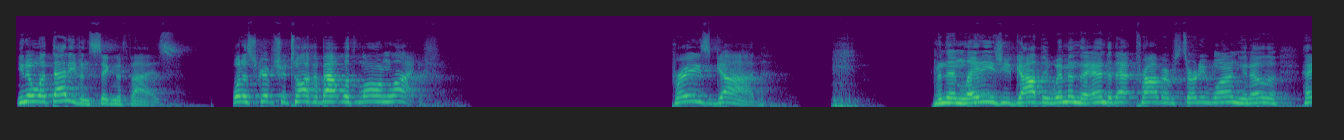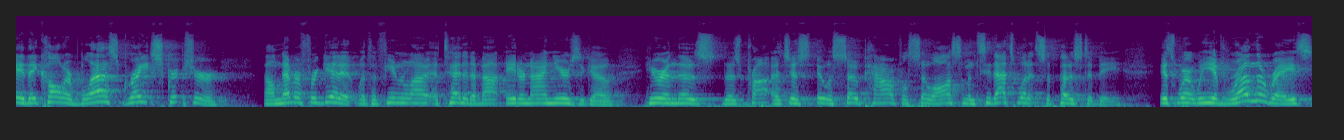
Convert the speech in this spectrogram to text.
You know what that even signifies? What does Scripture talk about with long life? Praise God. And then, ladies, you godly women, the end of that Proverbs 31, you know, hey, they call her blessed. Great scripture. I'll never forget it with a funeral I attended about eight or nine years ago. Hearing those, those pro- it's just, it was so powerful, so awesome. And see, that's what it's supposed to be. It's where we have run the race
